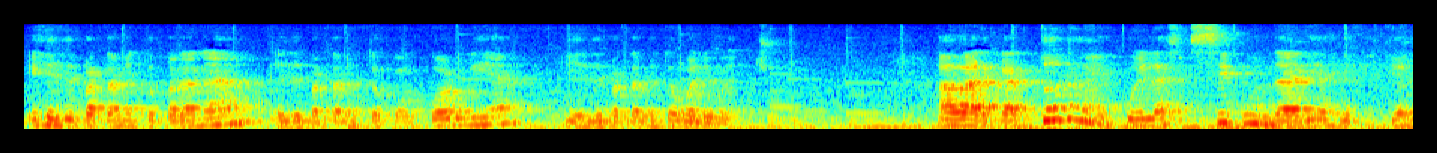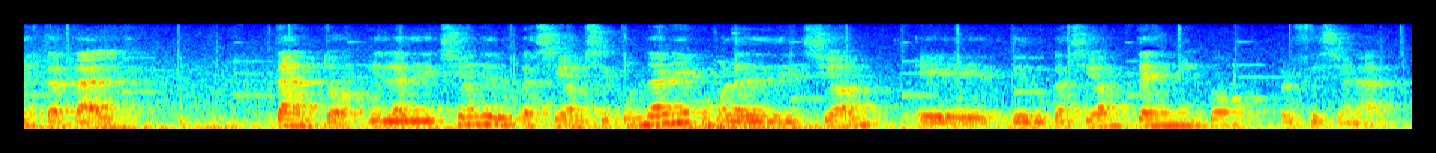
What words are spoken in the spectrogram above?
es el departamento Paraná, el departamento Concordia y el departamento Gualeguaychú. Abarca todas las escuelas secundarias de gestión estatal, tanto de la Dirección de Educación Secundaria como la de Dirección eh, de Educación Técnico Profesional.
